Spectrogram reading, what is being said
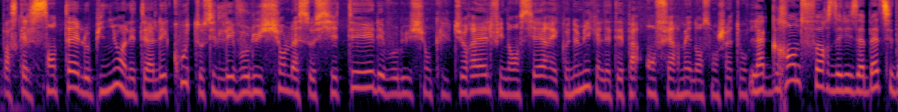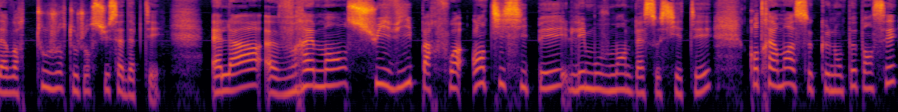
Parce qu'elle sentait l'opinion, elle était à l'écoute aussi de l'évolution de la société, l'évolution culturelle, financière, économique. Elle n'était pas enfermée dans son château. La grande force d'Elisabeth, c'est d'avoir toujours, toujours su s'adapter. Elle a euh, vraiment suivi, parfois anticipé les mouvements de la société. Contrairement à ce que l'on peut penser,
